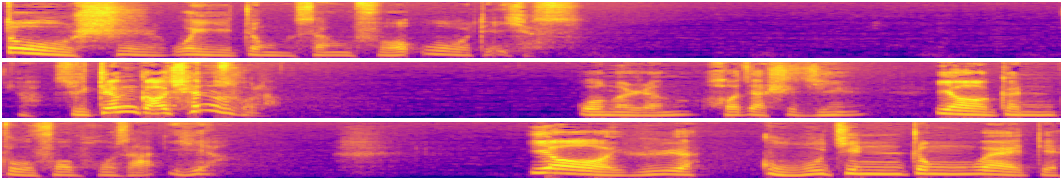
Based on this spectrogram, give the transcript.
都是为众生服务的意思啊！所以真搞清楚了，我们人活在世间，要跟诸佛菩萨一样，要与。古今中外的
